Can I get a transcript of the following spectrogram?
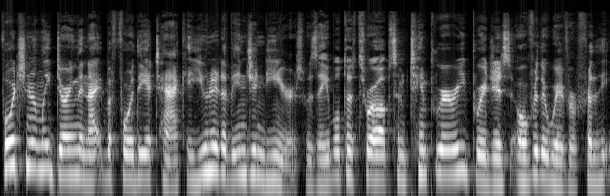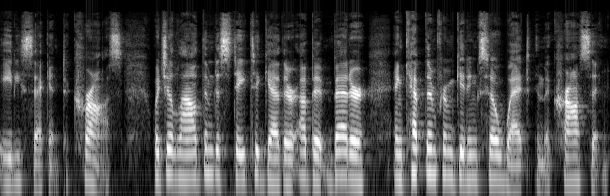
Fortunately, during the night before the attack, a unit of engineers was able to throw up some temporary bridges over the river for the 82nd to cross, which allowed them to stay together a bit better and kept them from getting so wet in the crossing.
